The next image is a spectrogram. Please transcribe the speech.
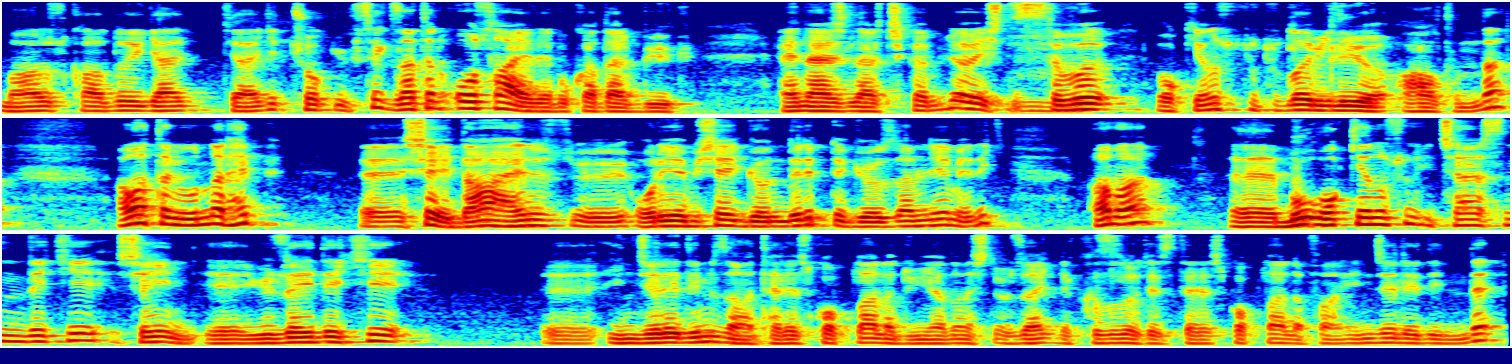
maruz kaldığı gel, gelgit çok yüksek. Zaten o sayede bu kadar büyük enerjiler çıkabiliyor ve işte Hmm. sıvı okyanus tutulabiliyor altında. Ama tabii bunlar hep e, şey daha henüz e, oraya bir şey gönderip de gözlemleyemedik. Ama e, bu okyanusun içerisindeki şeyin yüzeydeki incelediğimiz zaman teleskoplarla dünyadan işte özellikle kızılötesi teleskoplarla falan incelediğinde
